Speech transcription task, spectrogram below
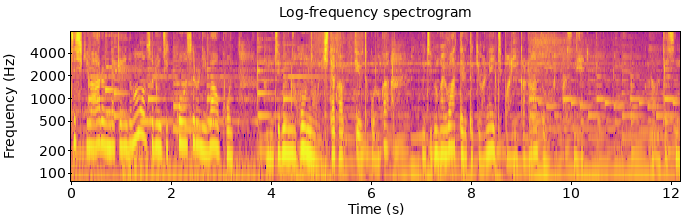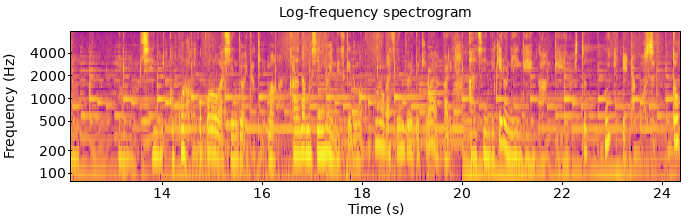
知識はあるんだけれどもそれを実行するにはこうあの自分の本能に従うっていうところが自分が弱ってる時はね一番いいかなと思いますね。から私のもうしん心心がしんどい時まあ体もしんどいんですけど、まあ、心がしんどい時はやっぱり安心できる人間関係の人に連絡をすると、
